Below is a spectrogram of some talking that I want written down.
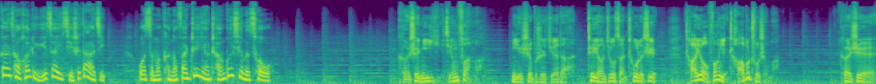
甘草和鲤鱼在一起是大忌，我怎么可能犯这样常规性的错误？可是你已经犯了，你是不是觉得这样就算出了事，查药方也查不出什么？可是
